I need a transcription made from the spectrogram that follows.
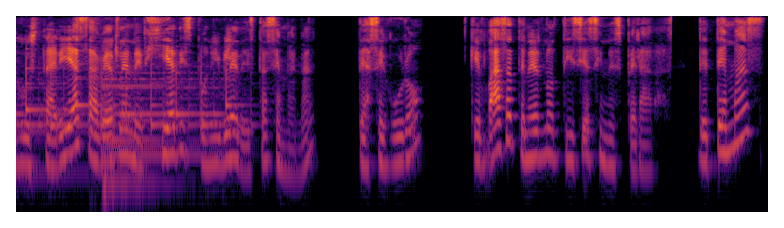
gustaría saber la energía disponible de esta semana? Te aseguro que vas a tener noticias inesperadas de temas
